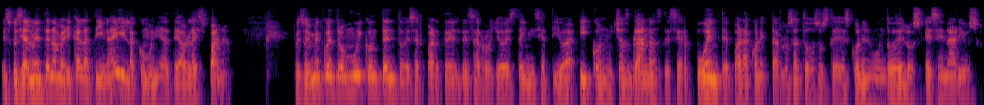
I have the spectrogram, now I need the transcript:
especialmente en América Latina y la comunidad de habla hispana. Pues hoy me encuentro muy contento de ser parte del desarrollo de esta iniciativa y con muchas ganas de ser puente para conectarlos a todos ustedes con el mundo de los escenarios.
